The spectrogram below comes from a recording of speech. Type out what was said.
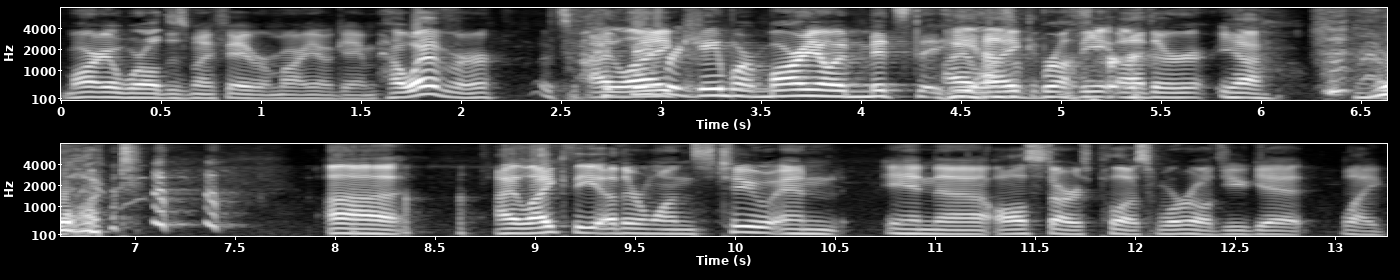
Mario World is my favorite Mario game. However, It's I my like favorite game where Mario admits that he I has like a brother. the other. Yeah. What? uh, I like the other ones too. And in uh, All Stars Plus World, you get like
